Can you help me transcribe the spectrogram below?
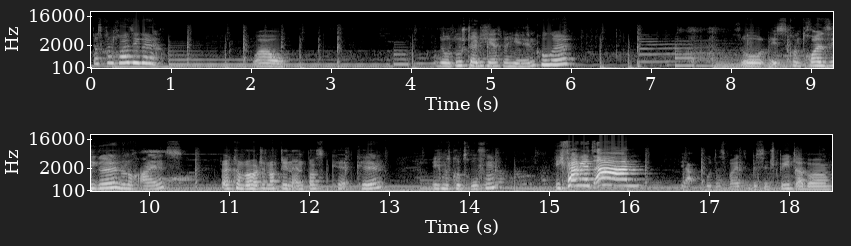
das Kontrollsiegel. Wow. So, du stell dich erstmal hier hin, Kugel. So, nächstes Kontrollsiegel, nur noch eins. Vielleicht können wir heute noch den Endboss killen. Ich muss kurz rufen. Ich fange jetzt an! Ja, gut, das war jetzt ein bisschen spät, aber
